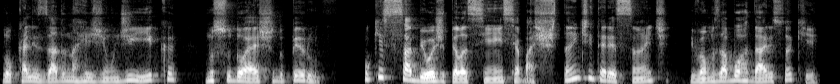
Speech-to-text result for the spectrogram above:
localizada na região de Ica, no sudoeste do Peru. O que se sabe hoje pela ciência é bastante interessante e vamos abordar isso aqui.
